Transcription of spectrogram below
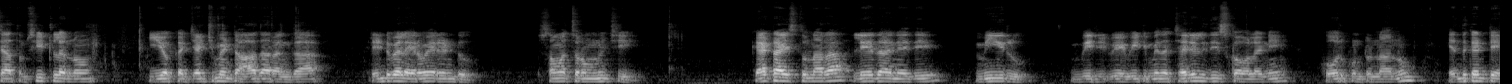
శాతం సీట్లను ఈ యొక్క జడ్జిమెంట్ ఆధారంగా రెండు వేల ఇరవై రెండు సంవత్సరం నుంచి కేటాయిస్తున్నారా లేదా అనేది మీరు వీటి వీటి మీద చర్యలు తీసుకోవాలని కోరుకుంటున్నాను. ఎందుకంటే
